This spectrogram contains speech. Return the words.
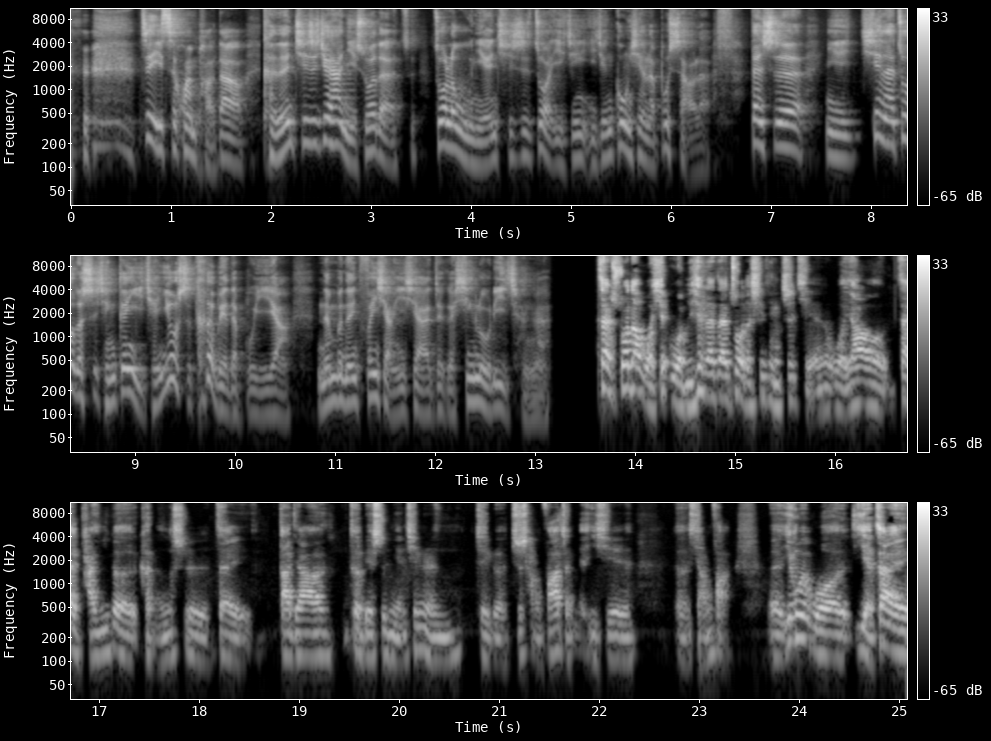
这一次换跑道，可能其实就像你说的，做了五年，其实做已经已经贡献了不少了。但是你现在做的事情跟以前又是特别的不一样，能不能分享一下这个心路历程啊？在说到我现我们现在在做的事情之前，我要再谈一个可能是在大家特别是年轻人这个职场发展的一些。呃，想法，呃，因为我也在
